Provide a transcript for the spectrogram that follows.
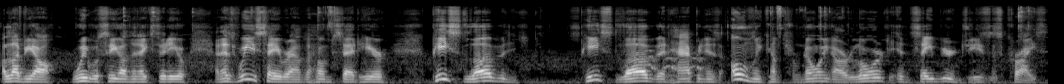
I love y'all. We will see you on the next video. And as we say around the homestead here, peace, love, and peace, love, and happiness only comes from knowing our Lord and Savior, Jesus Christ.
